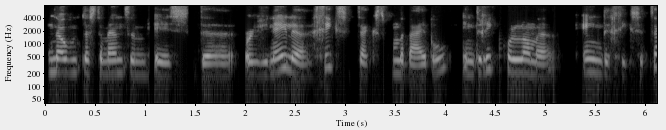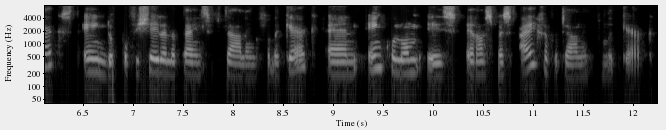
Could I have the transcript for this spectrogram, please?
Novum Testamentum is de originele Griekse tekst van de Bijbel in drie kolommen één de Griekse tekst, één de officiële Latijnse vertaling van de kerk en één kolom is Erasmus' eigen vertaling van de kerk.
